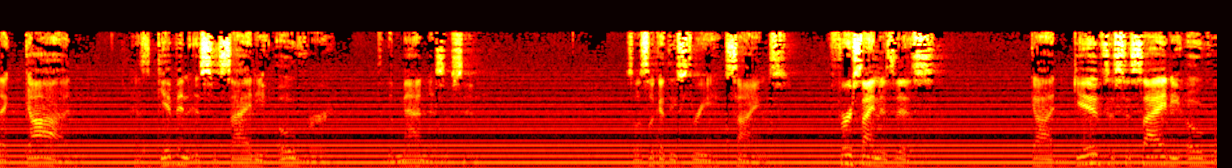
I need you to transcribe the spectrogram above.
That God has given a society over to the madness of sin. So let's look at these three signs. The first sign is this God gives a society over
